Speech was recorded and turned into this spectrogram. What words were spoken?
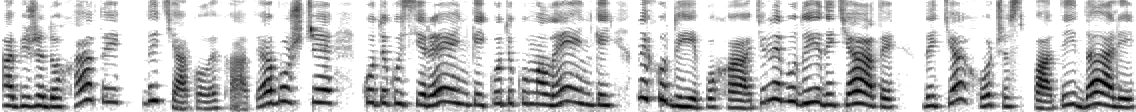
а біжи до хати дитя колихати. Або ще котику сіренький, котику маленький, не ходи по хаті, не буди дитяти. Дитя хоче спати і далі.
